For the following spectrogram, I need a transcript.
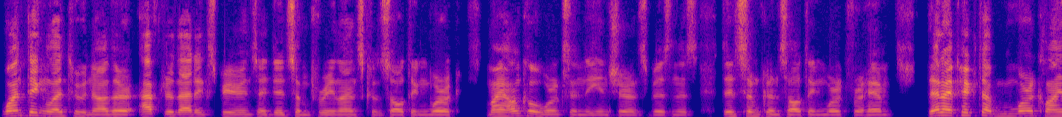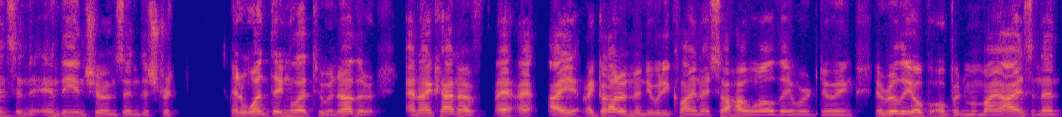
one thing led to another. After that experience, I did some freelance consulting work. My uncle works in the insurance business, did some consulting work for him. Then I picked up more clients in the in the insurance industry and one thing led to another. And i kind of i i i got an annuity client. I saw how well they were doing. It really op- opened my eyes. And then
